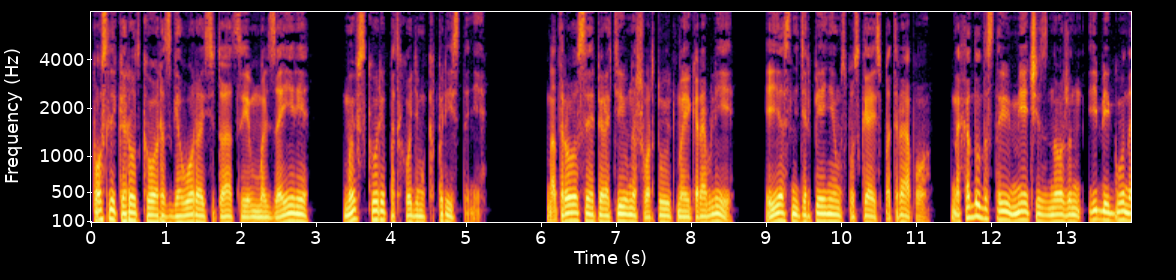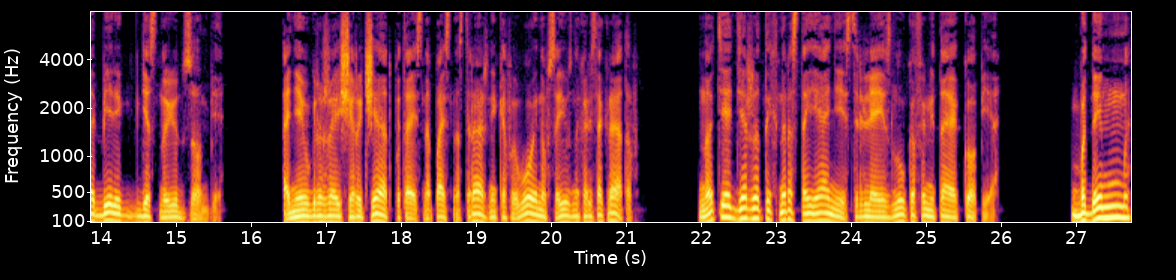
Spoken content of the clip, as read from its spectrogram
После короткого разговора о ситуации в Мальзаире мы вскоре подходим к пристани. Матросы оперативно швартуют мои корабли, и я с нетерпением спускаюсь по трапу, на ходу достаю меч из ножен и бегу на берег, где снуют зомби. Они угрожающе рычат, пытаясь напасть на стражников и воинов союзных аристократов. Но те держат их на расстоянии, стреляя из луков и метая копья. Бдым!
